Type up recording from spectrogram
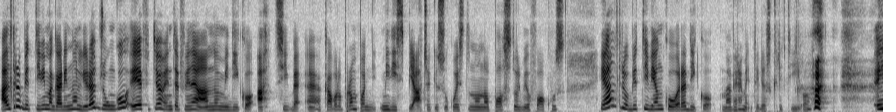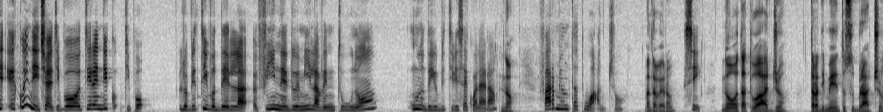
Altri obiettivi magari non li raggiungo e effettivamente a fine anno mi dico, ah sì, beh, eh, cavolo, però un po' di- mi dispiace che su questo non ho posto il mio focus. E altri obiettivi ancora dico, ma veramente li ho scritti io? e, e quindi, cioè, tipo, ti rendi conto, tipo, l'obiettivo del fine 2021, uno degli obiettivi sai qual era? No, Farmi un tatuaggio. ma davvero? Sì, Nuovo tatuaggio, tradimento sul braccio,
